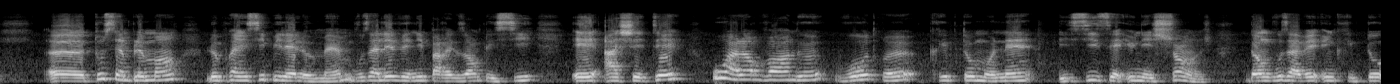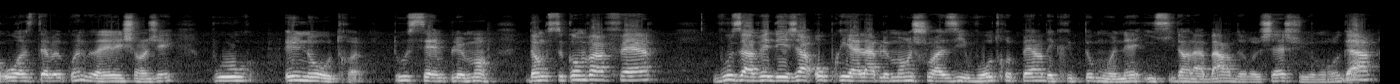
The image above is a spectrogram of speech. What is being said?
euh, tout simplement, le principe, il est le même. Vous allez venir, par exemple, ici et acheter ou alors vendre votre crypto-monnaie. Ici, c'est une échange. Donc, vous avez une crypto ou un stablecoin, vous allez l'échanger pour une autre, tout simplement. Donc, ce qu'on va faire, vous avez déjà au préalablement choisi votre paire de crypto-monnaies ici dans la barre de recherche sur mon regard.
